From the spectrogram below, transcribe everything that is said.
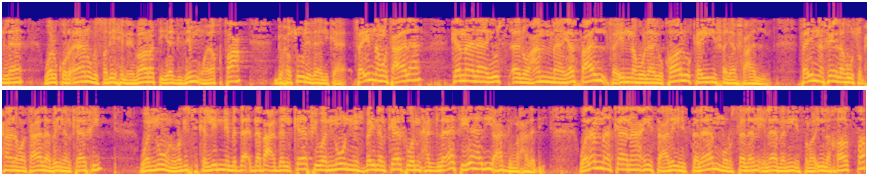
أم لا؟ والقرآن بصريح العبارة يجزم ويقطع بحصول ذلك. فإنه تعالى كما لا يسأل عما يفعل فإنه لا يقال كيف يفعل. فإن فعله سبحانه وتعالى بين الكافي والنون وما جيش تكلمني ده بعد الكاف والنون مش بين الكاف والنون يا هدي عد المرحلة دي. ولما كان عيسى عليه السلام مرسلا إلى بني إسرائيل خاصة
